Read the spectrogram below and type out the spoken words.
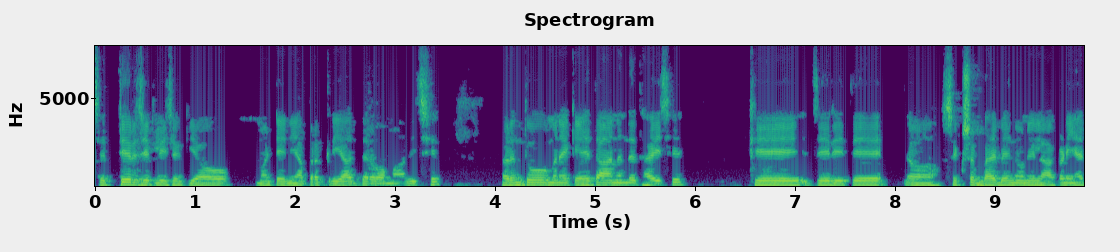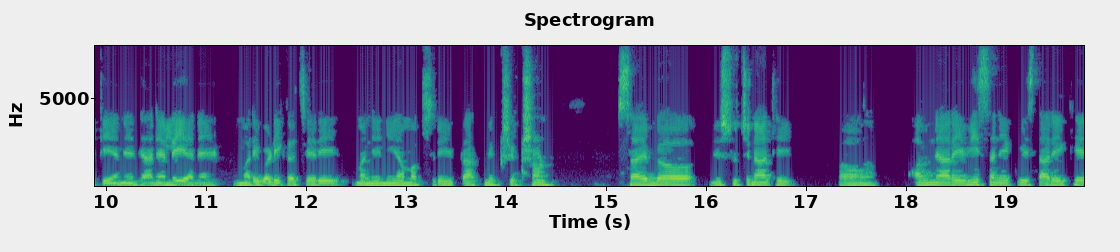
સિત્તેર જેટલી જગ્યાઓ માટેની આ પ્રક્રિયા હાથ ધરવામાં આવી છે. પરંતુ મને કહેતા આનંદ થાય છે કે જે રીતે શિક્ષક ભાઈ બહેનોની લાગણી હતી એને ધ્યાને લઈ અને અમારી વડી કચેરી મને નિયામક શ્રી પ્રાથમિક શિક્ષણ સાહેબની સૂચનાથી આવનારી વીસ અને એકવીસ તારીખે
